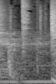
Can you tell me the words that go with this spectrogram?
you.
